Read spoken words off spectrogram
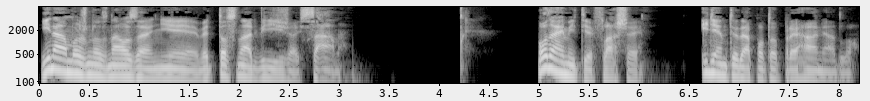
Iná možnosť naozaj nie je, veď to snáď vidíš aj sám. Podaj mi tie flaše. Idem teda po to preháňadlo.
